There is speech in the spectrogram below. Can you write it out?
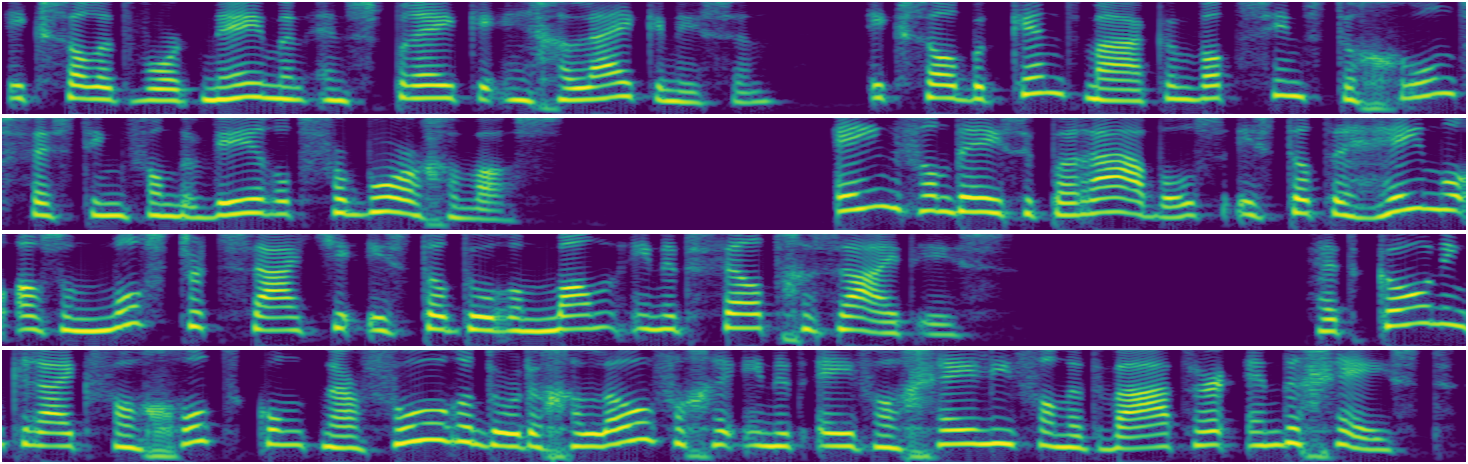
Ik zal het woord nemen en spreken in gelijkenissen, ik zal bekendmaken wat sinds de grondvesting van de wereld verborgen was. Een van deze parabels is dat de hemel als een mosterdzaadje is dat door een man in het veld gezaaid is. Het koninkrijk van God komt naar voren door de gelovigen in het evangelie van het water en de geest.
